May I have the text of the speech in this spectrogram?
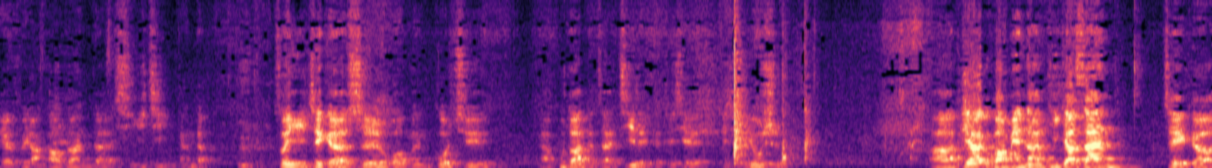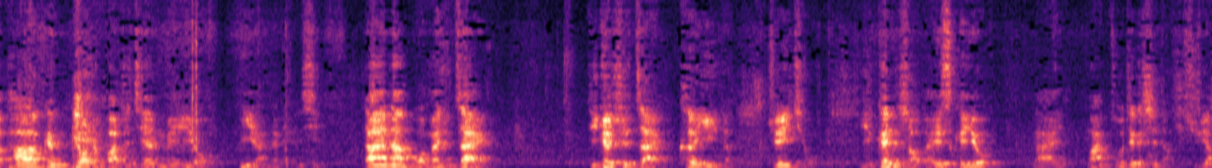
也有非常高端的洗衣机等等。所以，这个是我们过去啊不断的在积累的这些这些优势。啊，第二个方面呢，T 加三这个它跟标准化之间没有必然的联系。当然呢，我们在的确是在刻意的追求以更少的 SKU 来满足这个市场的需要。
